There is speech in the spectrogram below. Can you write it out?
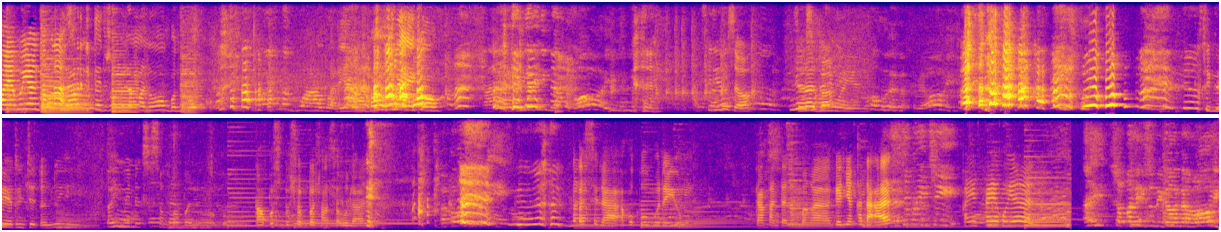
kaya mo yan, bakla. Wala, rinig tayo sa bilang ano, bundok. Nagwawala yan. Bawal na eko. Seryoso? Sarado mo ngayon. Kasi meron dyan ano eh. Ay, may nagsasamba pala. Tapos basa-basa sa ulan. Tapos sila, ako po muna yung kakanta ng mga ganyang kataas. Kaya, kaya ko yan. Ay, siya pala yung sumigaw na ako.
